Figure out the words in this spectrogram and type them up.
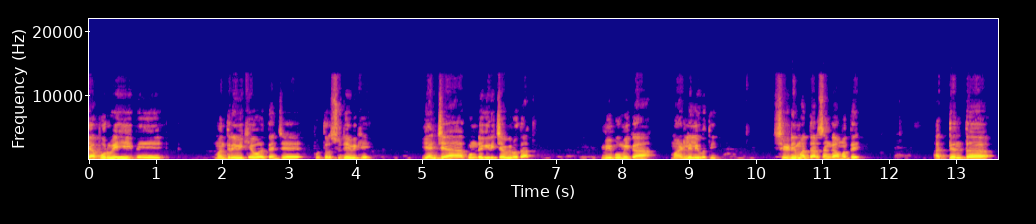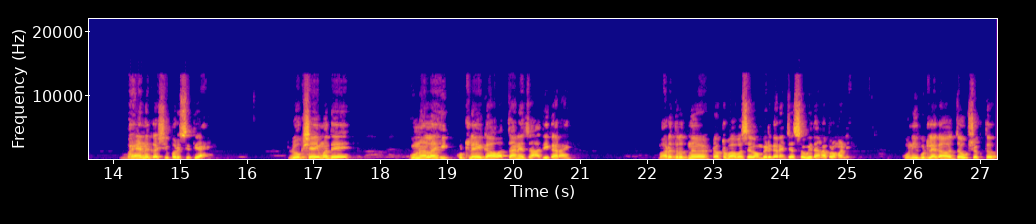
यापूर्वीही मी मंत्री विखे व त्यांचे पुत्र सुजय विखे यांच्या गुंडगिरीच्या विरोधात मी भूमिका मांडलेली होती. शिर्डी मतदारसंघामध्ये अत्यंत भयानक अशी परिस्थिती आहे. लोकशाहीमध्ये कुणालाही कुठल्याही गावात जाण्याचा अधिकार आहे. भारतरत्न डॉक्टर बाबासाहेब आंबेडकर यांच्या संविधानाप्रमाणे कोणी कुठल्या गावात जाऊ शकतं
